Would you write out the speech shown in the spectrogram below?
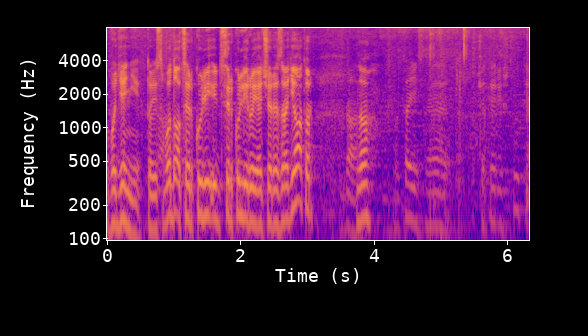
Водяні. Тобто вода циркулі... циркулює через радіатор. Да. Да? Оце їх е, чотири штуки.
